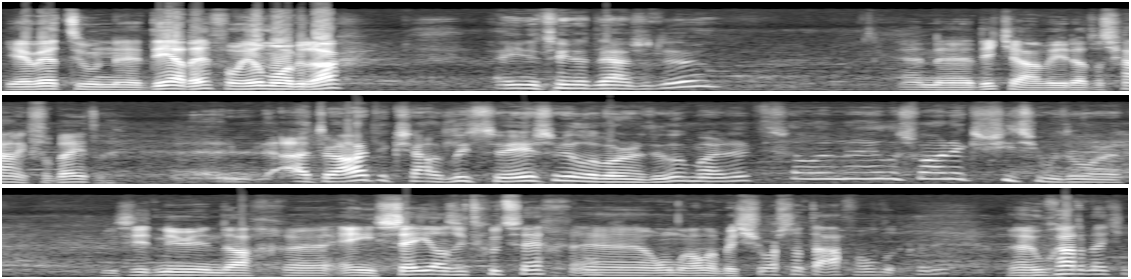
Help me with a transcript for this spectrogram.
jij werd toen derde voor een heel mooi bedrag. 21.000 euro. En dit jaar wil je dat waarschijnlijk verbeteren. Uiteraard, ik zou het liefst de eerste willen worden natuurlijk, maar dit zal een hele zware exercitie moeten worden. Je zit nu in dag eh, 1C als ik het goed zeg. Onder andere bij Shorts aan tafel. Hoe gaat het met je?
